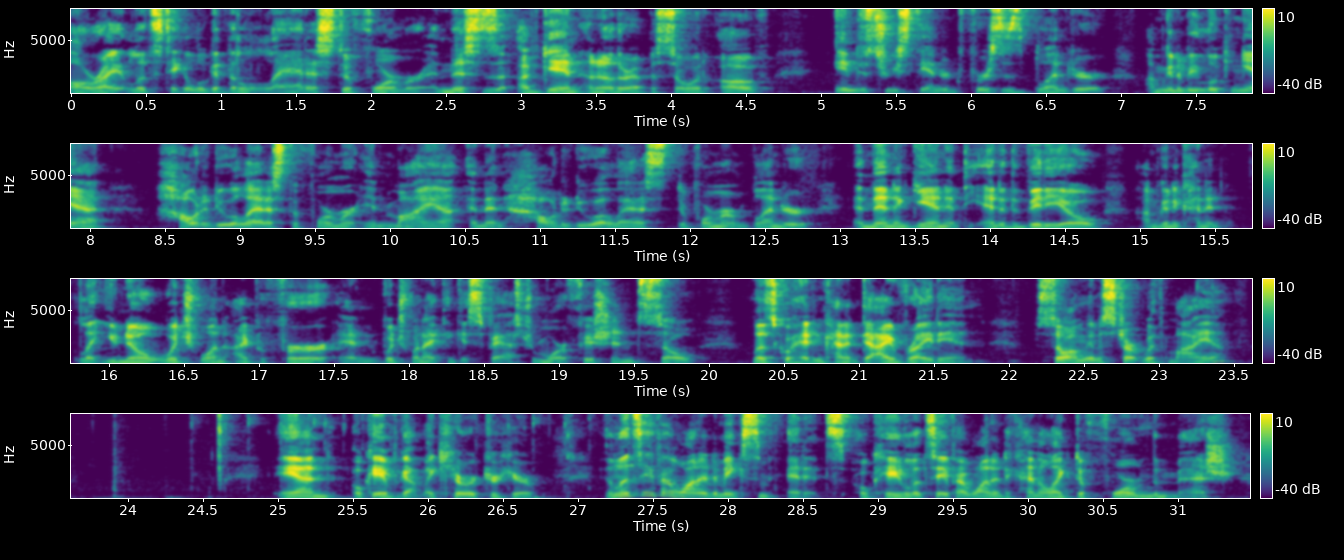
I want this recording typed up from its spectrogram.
All right, let's take a look at the lattice deformer. And this is, again, another episode of Industry Standard versus Blender. I'm going to be looking at how to do a lattice deformer in Maya and then how to do a lattice deformer in Blender. And then again, at the end of the video, I'm going to kind of let you know which one I prefer and which one I think is faster, more efficient. So let's go ahead and kind of dive right in. So I'm going to start with Maya. And okay, I've got my character here. And let's say if I wanted to make some edits, okay, let's say if I wanted to kind of like deform the mesh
